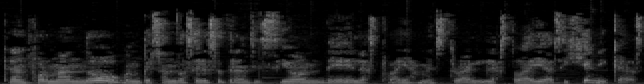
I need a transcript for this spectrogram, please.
transformando o empezando a hacer esa transición de las toallas menstruales, las toallas higiénicas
